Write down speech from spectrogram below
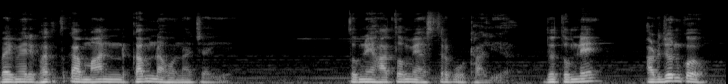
भाई मेरे भक्त का मान कम ना होना चाहिए। तुमने हाथों में अस्त्र को उठा लिया। जो तुमने अर्जुन को,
